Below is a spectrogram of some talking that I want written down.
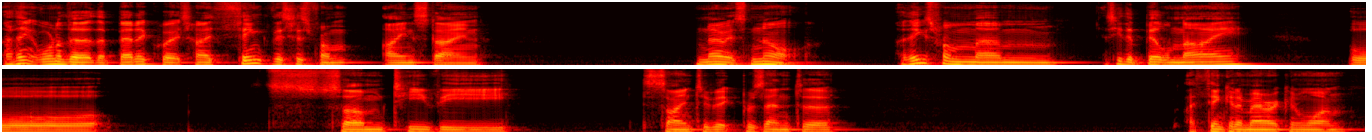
I think one of the, the better quotes, and I think this is from Einstein. No, it's not. I think it's from um, it's either Bill Nye or some TV scientific presenter. I think an American one.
